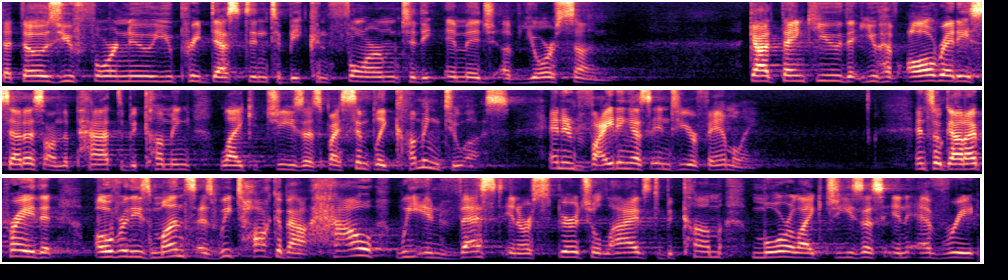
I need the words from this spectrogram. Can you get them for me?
that those you foreknew, you predestined to be conformed to the image of your Son. God, thank you that you have already set us on the path to becoming like Jesus by simply coming to us and inviting us into your family. And so, God, I pray that over these months, as we talk about how we invest in our spiritual lives to become more like Jesus in every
